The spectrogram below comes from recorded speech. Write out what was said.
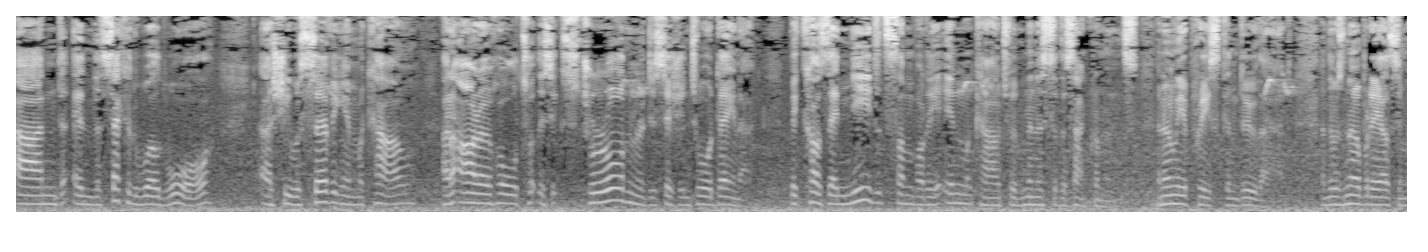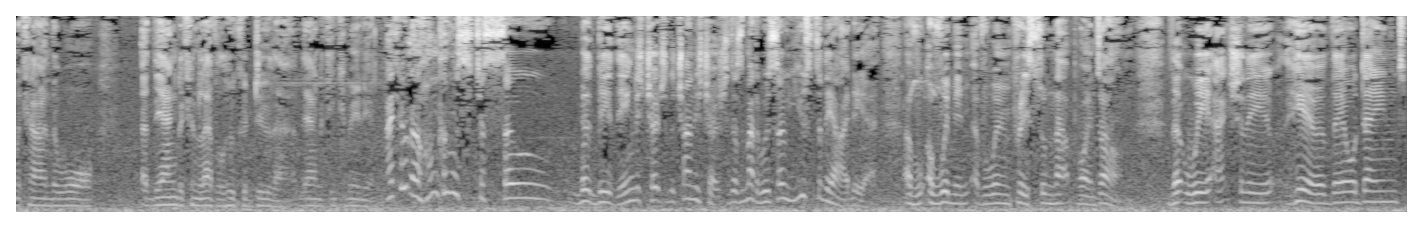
And in the Second World War, uh, she was serving in Macau, and R.O. Hall took this extraordinary decision to ordain her because they needed somebody in Macau to administer the sacraments, and only a priest can do that. And there was nobody else in Macau in the war at the Anglican level who could do that, the Anglican Communion. I don't know, Hong Kong was just so, be it the English church or the Chinese church, it doesn't matter. We're so used to the idea of, of women, of a women priest from that point on, that we actually, here, they ordained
